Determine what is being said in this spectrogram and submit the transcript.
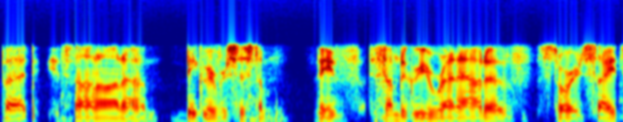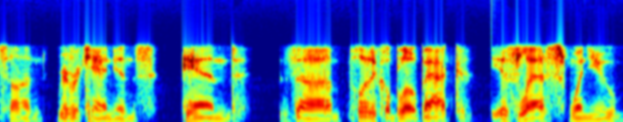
but it's not on a big river system. They've, to some degree, run out of storage sites on river canyons, and the political blowback is less when you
